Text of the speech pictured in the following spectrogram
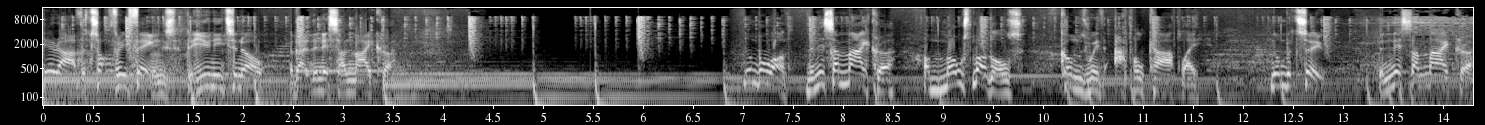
Here are the top three things that you need to know about the Nissan Micra. Number one, the Nissan Micra on most models comes with Apple CarPlay. Number two, the Nissan Micra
